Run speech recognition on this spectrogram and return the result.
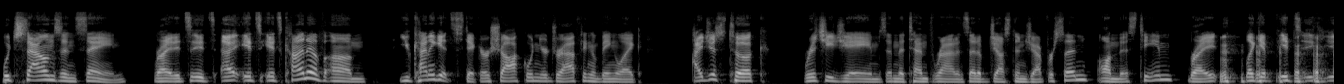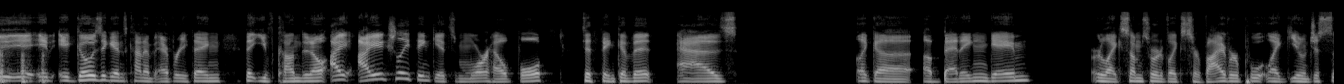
which sounds insane, right? It's it's uh, it's it's kind of um you kind of get sticker shock when you're drafting of being like I just took Richie James in the 10th round instead of Justin Jefferson on this team, right? Like it, it's it, it, it goes against kind of everything that you've come to know. I I actually think it's more helpful to think of it as like a a betting game or like some sort of like survivor pool, like, you know, just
